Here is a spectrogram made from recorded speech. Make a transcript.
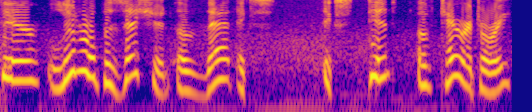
their literal possession of that ex- extent of territory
